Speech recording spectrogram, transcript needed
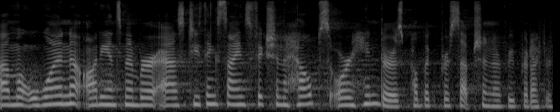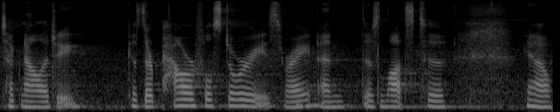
Um, one audience member asked, do you think science fiction helps or hinders public perception of reproductive technology? Because they're powerful stories, right? Mm -hmm. And there's lots to, you know,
